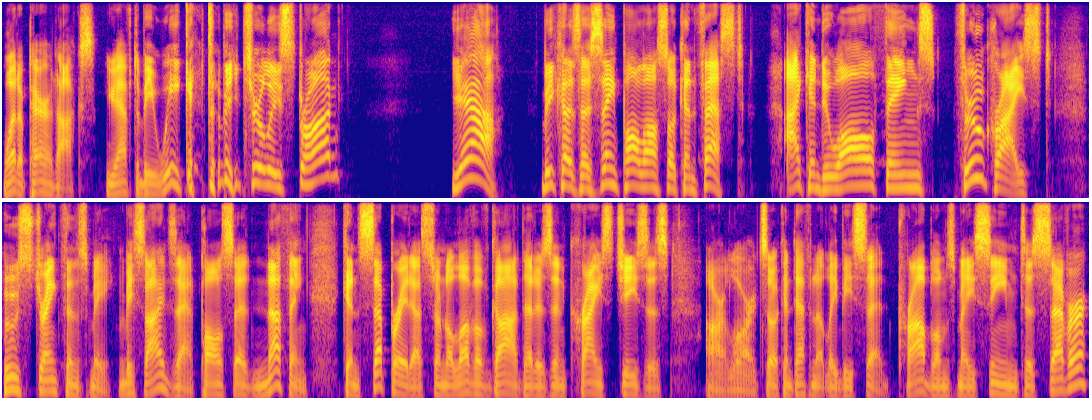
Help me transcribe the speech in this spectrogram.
what a paradox. You have to be weak to be truly strong? Yeah, because as St. Paul also confessed, I can do all things through Christ who strengthens me. Besides that, Paul said, nothing can separate us from the love of God that is in Christ Jesus our Lord. So it can definitely be said. Problems may seem to sever,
